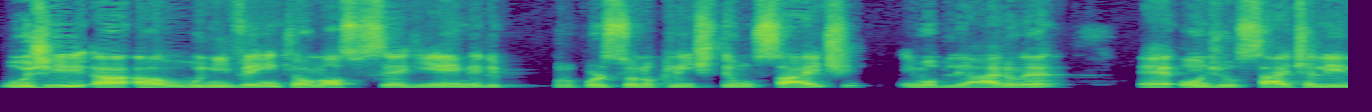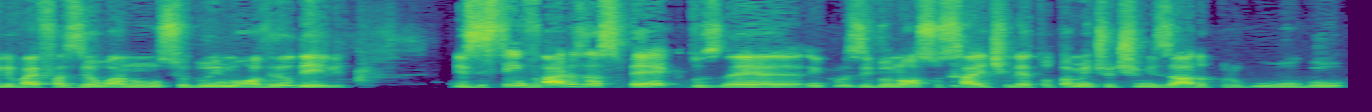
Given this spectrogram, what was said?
Hoje, a, a Univem, que é o nosso CRM, ele proporciona o cliente ter um site imobiliário, né? É, onde o site ali ele vai fazer o anúncio do imóvel dele. Existem vários aspectos, né? Inclusive o nosso site ele é totalmente otimizado para o Google.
